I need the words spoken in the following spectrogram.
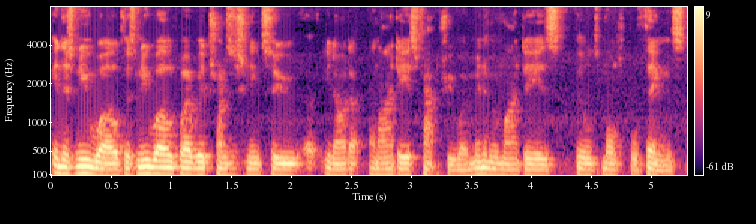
in this new world, this new world where we're transitioning to uh, you know an ideas factory where minimum ideas builds multiple things,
